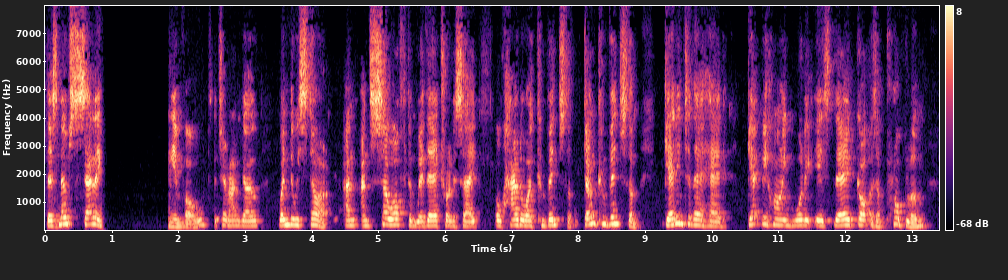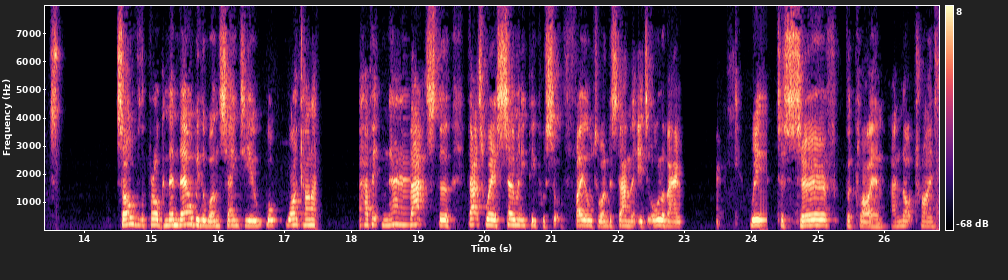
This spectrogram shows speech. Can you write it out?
There's no selling involved. They turn around and go, when do we start? And and so often we're there trying to say, oh, how do I convince them? Don't convince them. Get into their head, get behind what it is they've got as a problem, solve the problem, and then they'll be the ones saying to you, well, why can't I have it now? That's the that's where so many people sort of fail to understand that it's all about we're to serve the client and not trying to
